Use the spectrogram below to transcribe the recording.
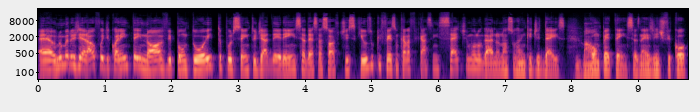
É, o número geral foi de 49,8% de aderência dessas soft skills, o que fez com que ela ficasse em sétimo lugar no nosso ranking de 10 Mal. competências, né? A gente ficou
